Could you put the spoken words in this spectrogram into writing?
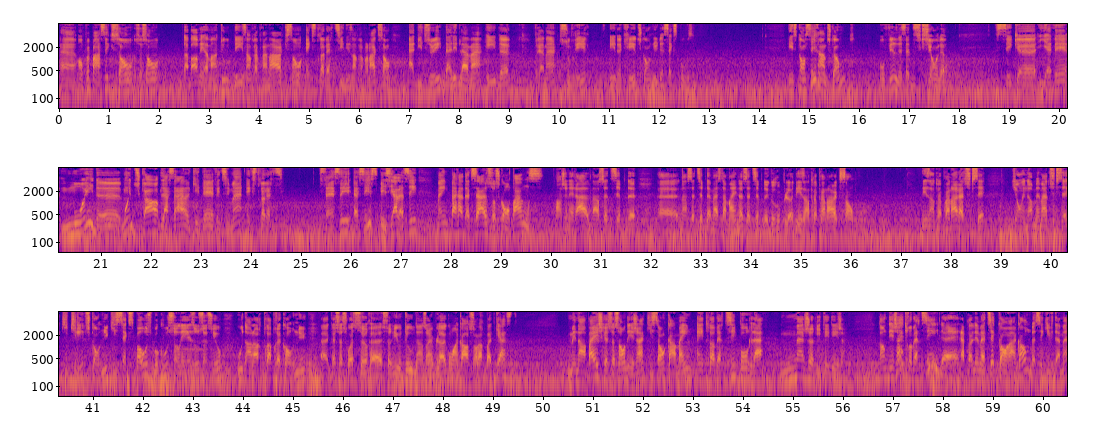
euh, on peut penser qu'ils sont, ce sont d'abord et avant tout des entrepreneurs qui sont extravertis, des entrepreneurs qui sont habitués d'aller de l'avant et de vraiment s'ouvrir et de créer du contenu, de s'exposer. Et ce qu'on s'est rendu compte, au fil de cette discussion-là, c'est qu'il y avait moins de moins du corps de la salle qui était effectivement extraverti. C'était assez, assez spécial, assez même paradoxal sur ce qu'on pense en général dans ce type de euh, dans ce type de mastermind-là, ce type de groupe-là, des entrepreneurs qui sont des entrepreneurs à succès qui ont énormément de succès, qui créent du contenu, qui s'exposent beaucoup sur les réseaux sociaux ou dans leur propre contenu, euh, que ce soit sur, euh, sur YouTube, dans un blog ou encore sur leur podcast. Mais n'empêche que ce sont des gens qui sont quand même introvertis pour la majorité des gens. Donc, des gens introvertis, la problématique qu'on rencontre, ben, c'est qu'évidemment,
